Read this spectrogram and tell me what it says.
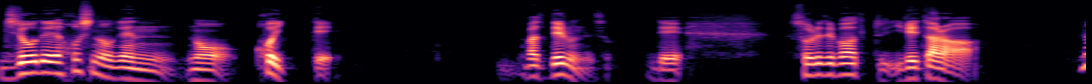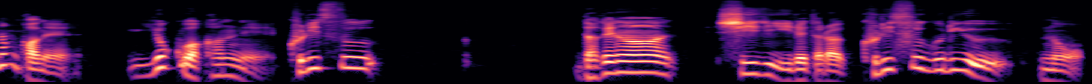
自動で星野源の恋って、バーって出るんですよ。で、それでバーって入れたら、なんかね、よくわかんねえ。クリスだけな CD 入れたら、クリス・グリューの、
